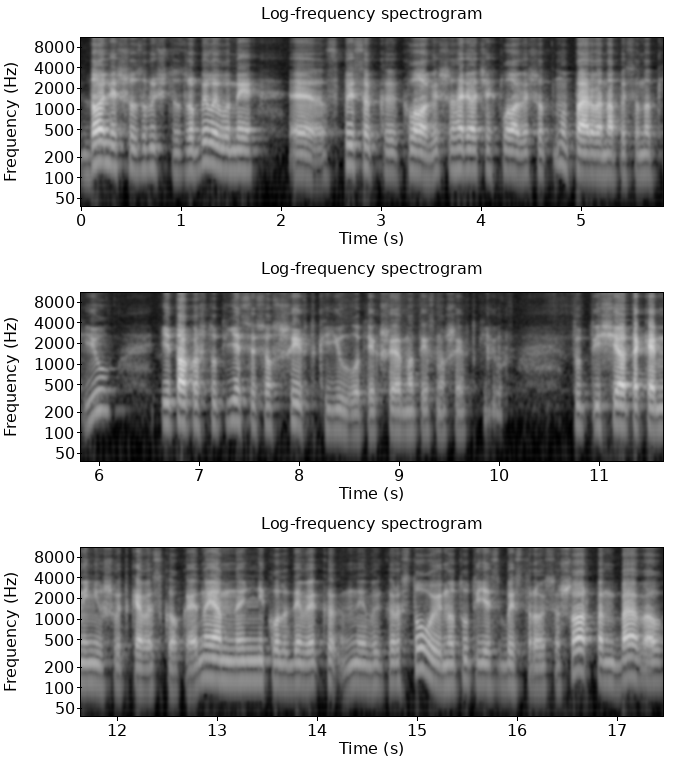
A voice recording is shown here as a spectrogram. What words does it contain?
далі, що зручно зробили, вони е, список клавіш, гарячих клавіш, от, ну, перше написано Q, і також тут є ось Shift Q, от якщо я натисну Shift Q, тут іще таке меню швидке вискокає. Ну я ніколи не, не використовую, але тут є швидко ось Sharpen, Bevel,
